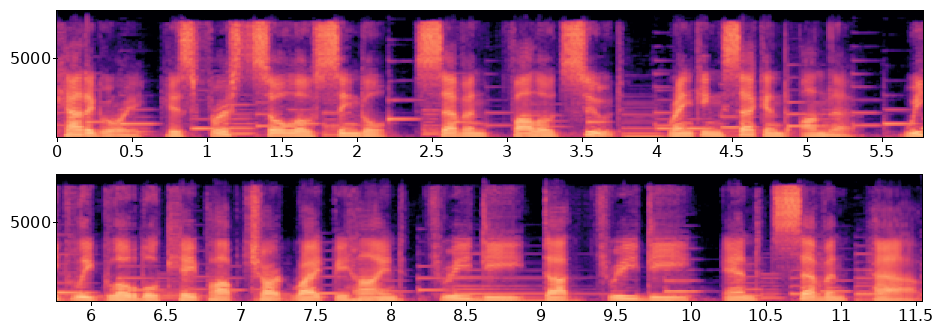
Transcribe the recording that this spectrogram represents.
category. His first solo single, 7, followed suit, ranking second on the weekly global K-pop chart right behind 3D. 3D and 7 have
